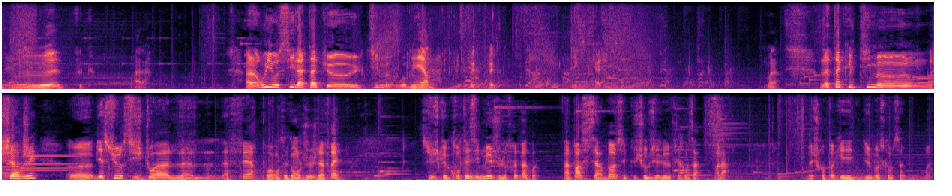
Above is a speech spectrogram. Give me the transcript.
Ouais, voilà. Alors oui, aussi l'attaque euh, ultime... Oh merde Voilà. L'attaque ultime euh, chargée, euh, bien sûr, si je dois la, faire pour avancer dans le jeu, je la ferai. C'est juste que contre les ennemis, je le ferai pas, quoi. À part si c'est un boss et que je suis obligé de le faire comme ça. Voilà. Mais je crois pas qu'il y ait deux boss comme ça. Bref.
